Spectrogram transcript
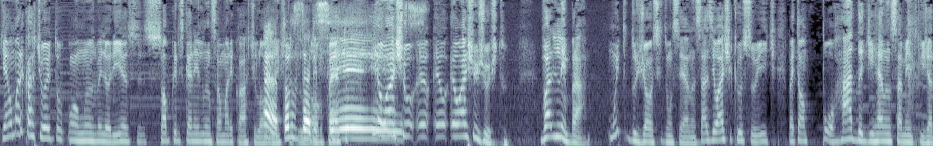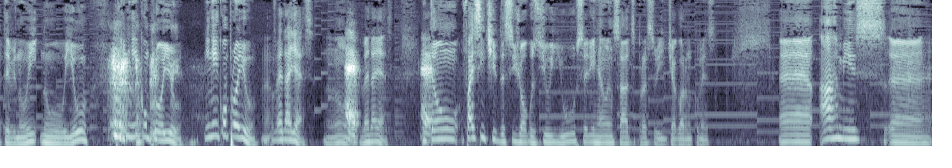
que é o Mario Kart 8 com algumas melhorias, só porque eles querem lançar o Mario Kart logo. É, todos os DLCs. E eu acho, eu, eu, eu, acho justo. Vale lembrar, muitos dos jogos que vão ser relançados, eu acho que o Switch vai ter uma porrada de relançamento que já teve no Wii, no Wii U. Ninguém comprou o Wii U. Ninguém comprou o Wii U. A verdade é essa. Não, é. A verdade é essa. É. Então faz sentido esses jogos de Wii U serem relançados para Switch agora no começo. É, Arms. É,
